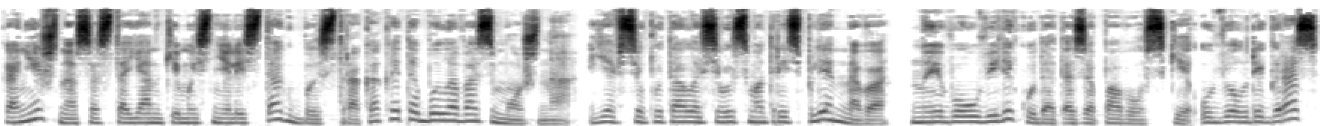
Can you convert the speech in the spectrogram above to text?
Конечно, со стоянки мы снялись так быстро, как это было возможно. Я все пыталась высмотреть пленного, но его увели куда-то за повозки, увел Реграсс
